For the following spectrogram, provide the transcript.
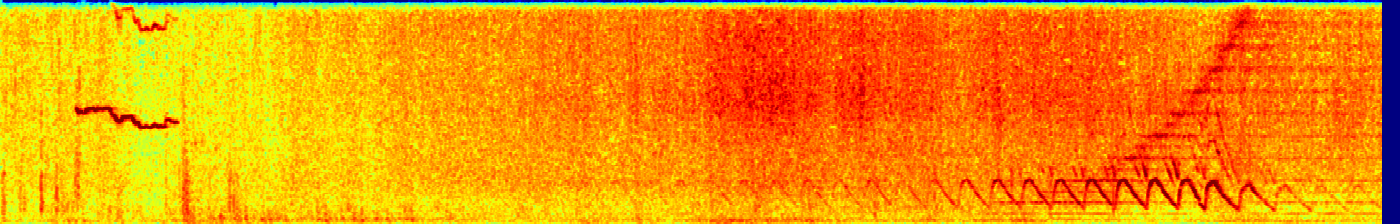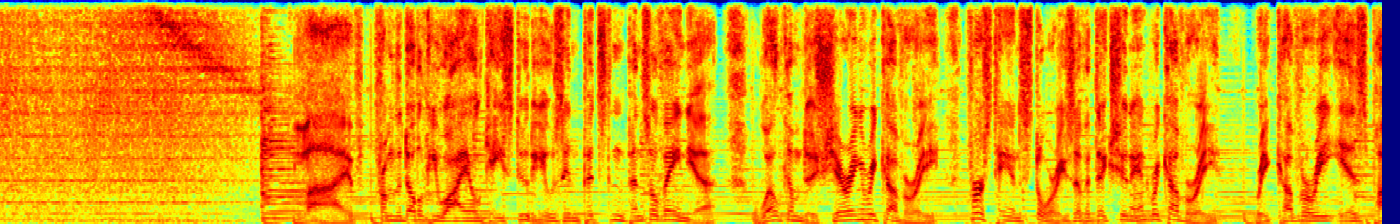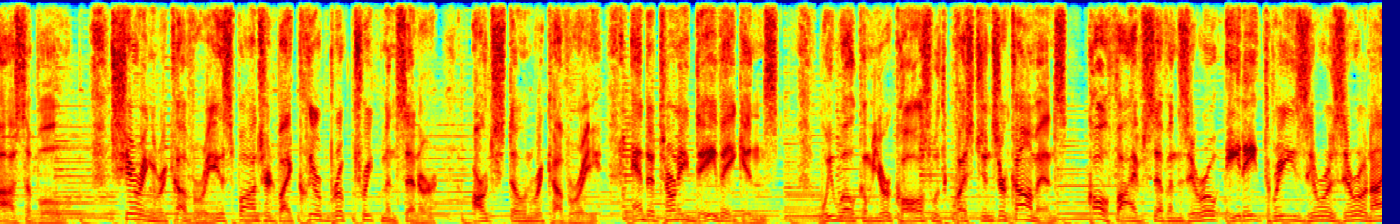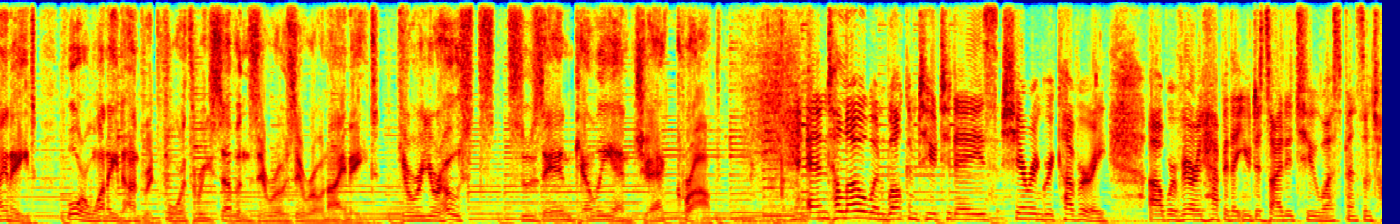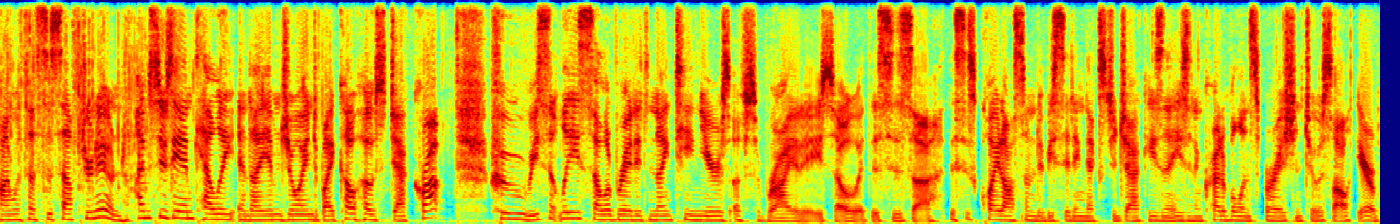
Live from the WILK studios in Pittston, Pennsylvania. Welcome to Sharing Recovery, firsthand stories of addiction and recovery. Recovery is possible. Sharing Recovery is sponsored by Clearbrook Treatment Center, Archstone Recovery, and attorney Dave Akins. We welcome your calls with questions or comments. Call 570-883-0098 or 1-800-437-0098. Here are your hosts, Suzanne Kelly and Jack Kropp. And hello and welcome to today's Sharing Recovery. Uh, we're very happy that you decided to uh, spend some time with us this afternoon. I'm Suzanne Kelly and I am joined by co-host Jack Kropp, who recently celebrated 19 years of sobriety. So this is uh, this is quite awesome to be sitting next to Jack. He's, an, he's an incredible inspiration to us all here.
